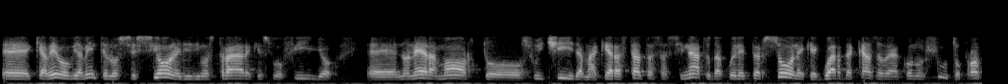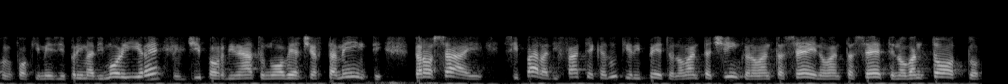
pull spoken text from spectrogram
eh, che aveva ovviamente l'ossessione di dimostrare che suo figlio eh, non era morto suicida ma che era stato assassinato da quelle persone che guarda caso aveva conosciuto proprio pochi mesi prima di morire. Il GIP ha ordinato nuovi accertamenti, però sai, si parla di fatti accaduti, ripeto, 95, 96, 97, 98,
